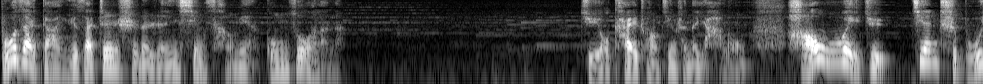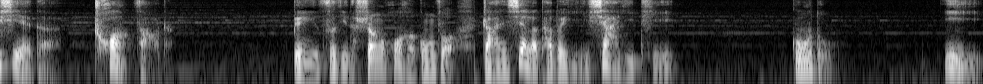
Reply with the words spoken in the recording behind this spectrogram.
不再敢于在真实的人性层面工作了呢？具有开创精神的亚龙，毫无畏惧、坚持不懈地创造着，并以自己的生活和工作展现了他对以下议题：孤独、意义、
